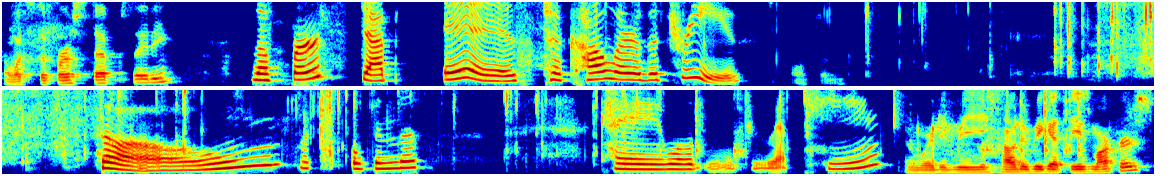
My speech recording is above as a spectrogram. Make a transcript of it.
And what's the first step, Sadie? the first step is to color the trees. Awesome. So, let's open this. Okay, we'll do a pink. And where did we? How did we get these markers?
